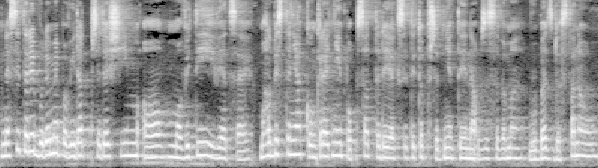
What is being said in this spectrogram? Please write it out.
Dnes si tedy budeme povídat především o movitých věcech. Mohl byste nějak konkrétně popsat tedy, jak se tyto předměty na UZSVM vůbec dostanou?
